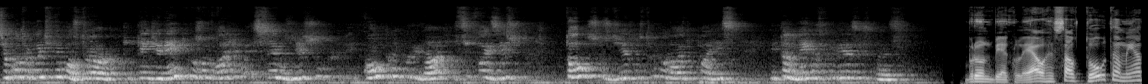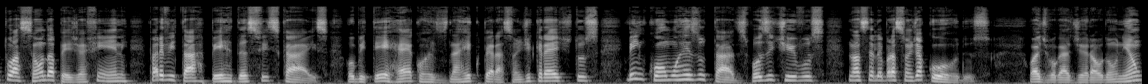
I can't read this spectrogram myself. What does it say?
se o contribuinte demonstrar que tem direito, nós e reconhecemos isso com tranquilidade e se faz isso todos os dias nos tribunais do país e também nas primeiras instâncias. Bruno Bianco Leal ressaltou também a atuação da PGFN para evitar perdas fiscais, obter recordes na recuperação de créditos, bem como resultados positivos na celebração de acordos. O advogado-geral da União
